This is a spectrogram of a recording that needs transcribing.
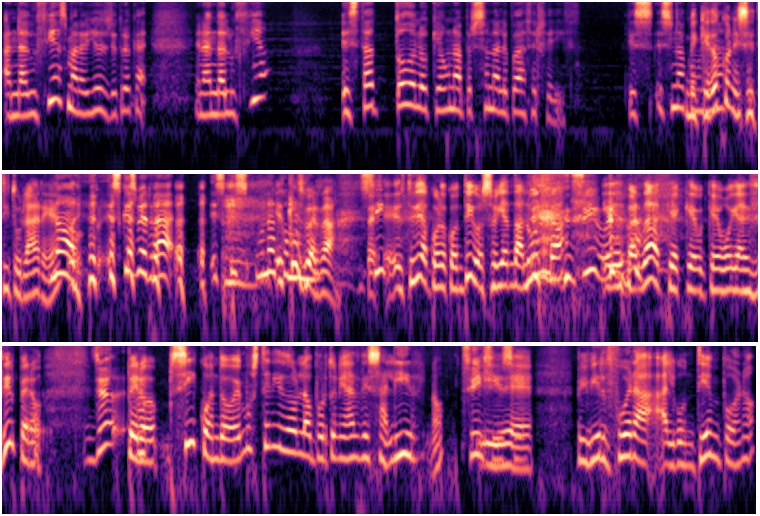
Andalucía es maravilloso. Yo creo que en Andalucía está todo lo que a una persona le puede hacer feliz. Es, es una Me quedo con ese titular, ¿eh? No, es que es verdad. Es que es una es, que es verdad. Sí. Estoy de acuerdo contigo. Soy andaluza sí, y es verdad que, que, voy a decir, pero, Yo, pero sí, cuando hemos tenido la oportunidad de salir, ¿no? Sí, y de vivir fuera algún tiempo, ¿no?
